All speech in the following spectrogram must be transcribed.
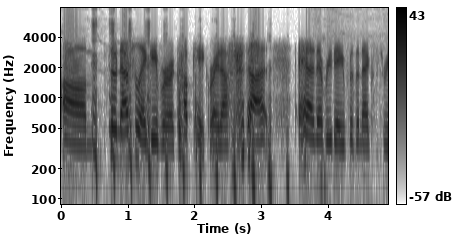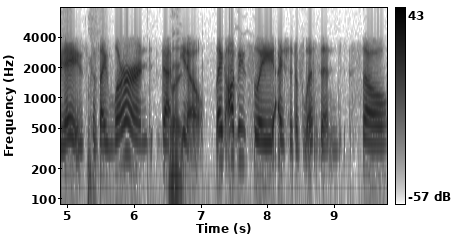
Um, so naturally, I gave her a cupcake right after that, and every day for the next three days because I learned that Right. you know, like obviously I should have listened. So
